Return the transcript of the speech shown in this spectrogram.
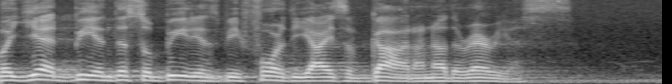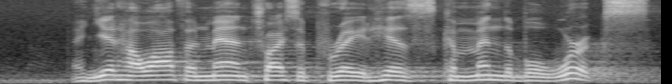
but yet be in disobedience before the eyes of God on other areas. And yet, how often man tries to parade his commendable works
